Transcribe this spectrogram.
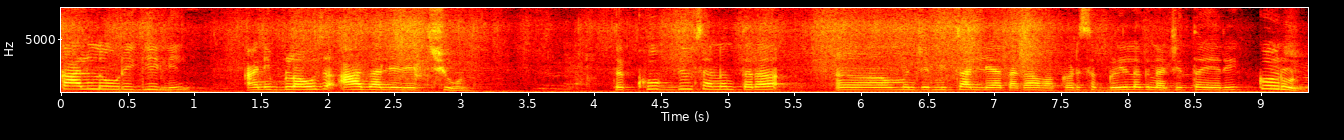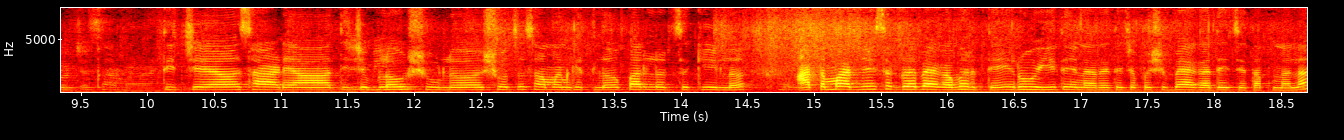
काल नवरी गेली आणि ब्लाऊज आज आलेले आहेत शिवून. तर खूप दिवसानंतर म्हणजे मी चालले आता गावाकडे सगळी लग्नाची तयारी करून. तिच्या साड्या तिचे ब्लाऊज शिवलं शोचं सामान घेतलं पार्लरचं केलं. आता माझे सगळ्या बॅगा भरते रोहित येणार आहे त्याच्यापाशी बॅगा द्यायचे आपणाला.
